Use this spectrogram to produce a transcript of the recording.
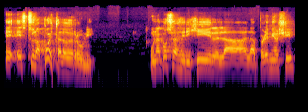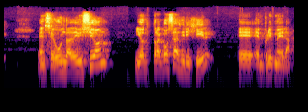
Eh, es una apuesta lo de Rooney. Una cosa es dirigir la, Premiership en segunda división y otra cosa es dirigir en primera.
